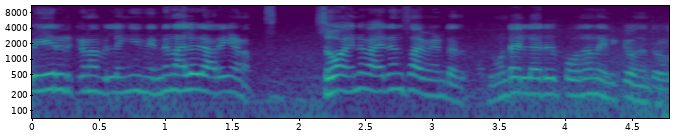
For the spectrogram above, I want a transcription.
പേരെടുക്കണം അല്ലെങ്കിൽ നിന്നെ നല്ലൊരു അറിയണം സോ അതിന് വയലൻസാണ് വേണ്ടത്. അതുകൊണ്ട് എല്ലാവരും പോകുന്നതെന്ന് എനിക്ക് തോന്നിയിട്ടുള്ളത്.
